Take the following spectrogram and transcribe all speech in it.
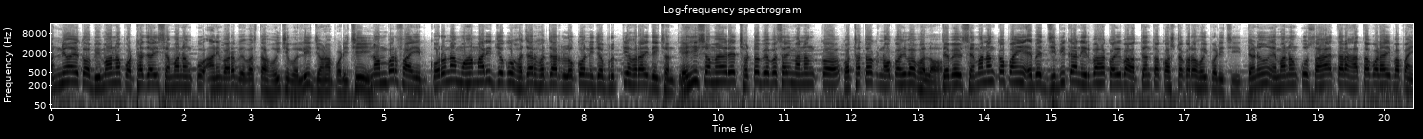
ଅନ୍ୟ ଏକ ବିମାନ ପଠାଯାଇ ସେମାନଙ୍କୁ ଆଣିବାର ବ୍ୟବସ୍ଥା ହୋଇଛି ବୋଲି ଜଣାପଡ଼ିଛି ନମ୍ବର ଫାଇଭ କରୋନା ମହାମାରୀ ଯୋଗୁଁ ହଜାର ହଜାର ଲୋକ ନିଜ ବୃତ୍ତି ହରାଇ ଦେଇଛନ୍ତି ଏହି ସମୟରେ ଛୋଟ ବ୍ୟବସାୟୀମାନଙ୍କ କଥା ତ ନ କହିବା ଭଲ ତେବେ ସେମାନଙ୍କ ପାଇଁ ଏବେ ଜୀବିକା ନିର୍ବାହ କରିବା ଅତ୍ୟନ୍ତ କଷ୍ଟକର ହୋଇପଡ଼ିଛି ତେଣୁ ଏମାନଙ୍କୁ ସହାୟତାର ହାତ ବଢ଼ାଇବା ପାଇଁ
